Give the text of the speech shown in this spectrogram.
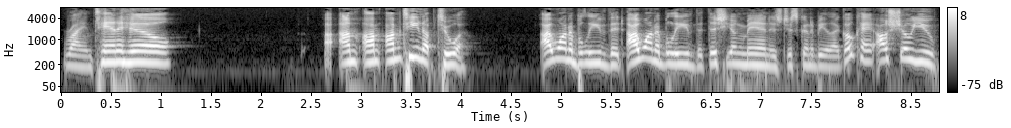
Ryan Tannehill. I'm, I'm, I'm teeing up Tua. I want to believe that. I want to believe that this young man is just going to be like, okay, I'll show you.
